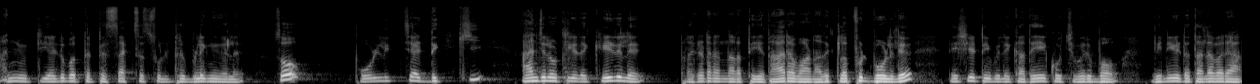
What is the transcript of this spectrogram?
അഞ്ഞൂറ്റി എഴുപത്തെട്ട് സക്സസ്ഫുൾ ഡ്രിബ്ലിങ്ങുകൾ സോ പൊളിച്ചടുക്കി ആഞ്ചലോട്ടിയുടെ കീഴിൽ പ്രകടനം നടത്തിയ താരമാണ് അത് ക്ലബ് ഫുട്ബോളിൽ ദേശീയ ടീമിലേക്ക് അതേ കോച്ച് വരുമ്പോൾ വിനിയുടെ തലവര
